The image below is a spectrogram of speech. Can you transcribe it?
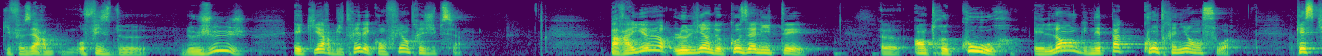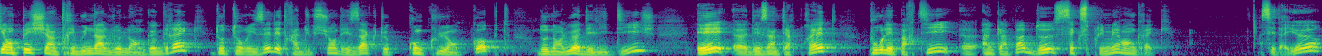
qui faisaient office de, de juges et qui arbitraient les conflits entre Égyptiens. Par ailleurs, le lien de causalité euh, entre cours et langue n'est pas contraignant en soi. Qu'est-ce qui empêchait un tribunal de langue grecque d'autoriser les traductions des actes conclus en copte, donnant lieu à des litiges, et euh, des interprètes pour les parties euh, incapables de s'exprimer en grec? C'est d'ailleurs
